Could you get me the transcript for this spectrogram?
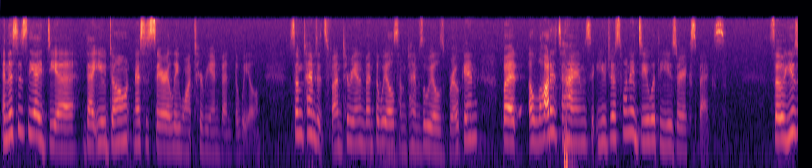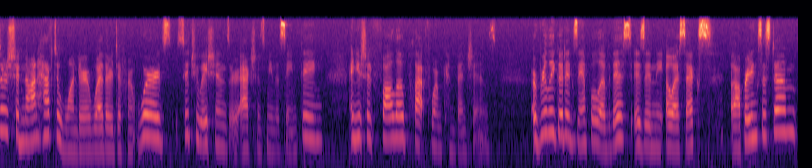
And this is the idea that you don't necessarily want to reinvent the wheel. Sometimes it's fun to reinvent the wheel, sometimes the wheel is broken, but a lot of times you just want to do what the user expects. So users should not have to wonder whether different words, situations, or actions mean the same thing, and you should follow platform conventions. A really good example of this is in the OS X operating system.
